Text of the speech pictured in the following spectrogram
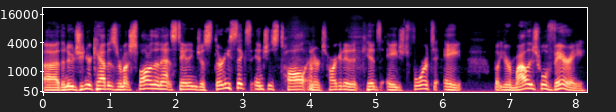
Uh, the new junior cabinets are much smaller than that, standing just 36 inches tall and are targeted at kids aged four to eight but your mileage will vary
